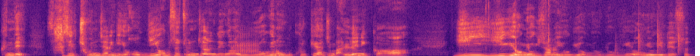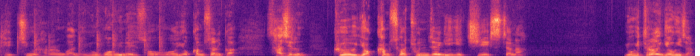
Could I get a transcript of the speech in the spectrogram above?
근데 사실 존재하는 게 여기 여기서 존재하는데 이거는 여기는 뭐 그렇게 하지 말래니까 이, 이 영역이잖아, 여기 영역. 여기 영역에 대해서 대칭을 하라는 거 아니야. 요 범위 내에서 역함수하니까 사실은 그 역함수가 존재하는 게 이게 gx잖아. 여기 게 0이잖아.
